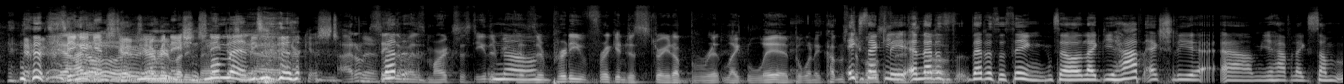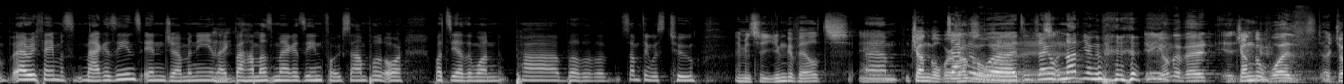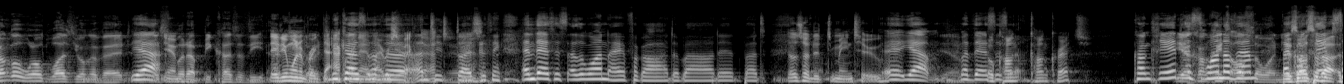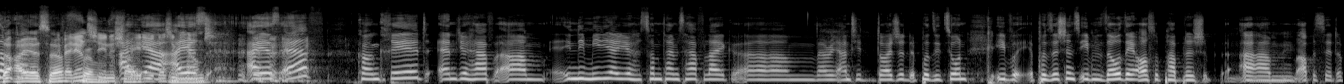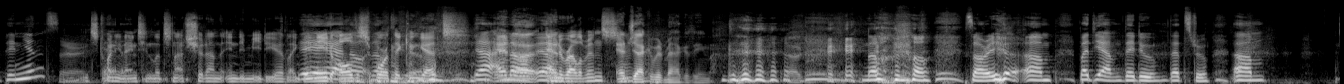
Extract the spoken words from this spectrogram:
Being I don't- against the Everybody German knows. nation state Moment. doesn't make you anarchist. I don't say But- them as Marxist either No. because they're pretty freaking just straight up ri- like lib when it comes to most of exactly their and that is stuff. that is the thing so like you have actually um, you have like some very famous magazines in germany like bahamas magazine for example or what's the other one pa, blah, blah, blah, something with two I mean, so Junge Welt and Um, Jungle World. jungle, Jungle world World, jungle, yeah. not young Yeah, Junge Welt is, Jungle- was uh, Jungle World was Junge Welt. Yeah. they Yeah. split up because of the. They didn't wanna break the anti-Deutsch- because acronym, I of the anti-deutsche thing and there's this other one i forgot about it but Those are the main two. uh, yeah, but there's oh, con- concrete. concrete Yeah, is one of them also one, but There's also the, the ISF. If I don't from- see in a I, shade, it yeah, doesn't IS, count. ISF, concrete, and you have um, in the media you sometimes have like um, very anti-Deutsche position, ev- positions, even though they also publish um, opposite opinions. It's 2019. Let's not shit on the indie media. Like they yeah, need yeah, all no, the support no. they can get Yeah, I And, know. uh, yeah. and the relevance. and Jacobin magazine. Okay. no, no, sorry, um, but yeah, they do. That's true.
